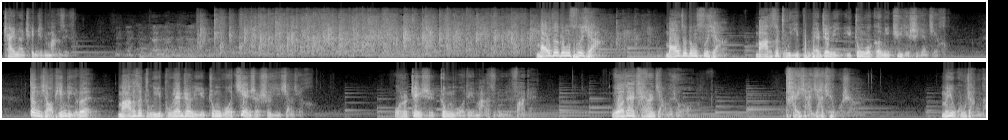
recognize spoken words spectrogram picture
China changed Marxism。毛泽东思想，毛泽东思想，马克思主义普遍真理与中国革命具体实践结合。邓小平理论，马克思主义普遍真理与中国建设实际相结合。我说这是中国对马克思主义的发展。我在台上讲的时候，台下鸦雀无声。没有鼓掌的、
